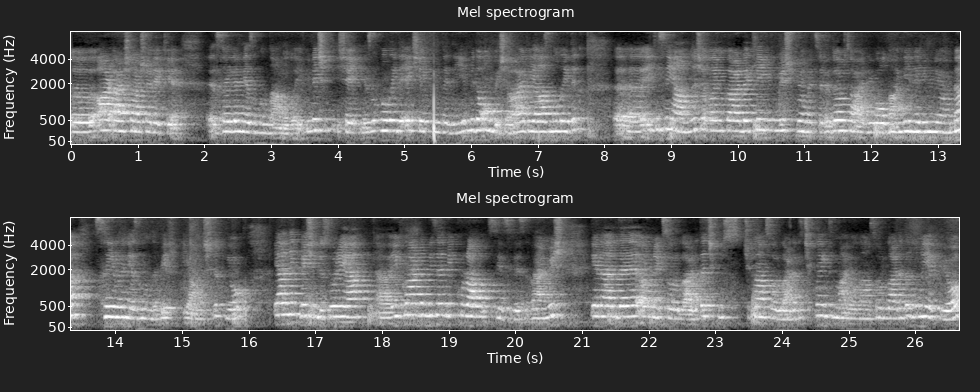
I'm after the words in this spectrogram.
Ee, ar er şarşar eki e, sayıların yazımından dolayı bileşik şey yazılmalıydı. Ek şeklinde değil. Bir de 15'e ayrı yazmalıydık. Ee, ikisi yanlış ama yukarıdaki 25 kilometre 4 ayrı yoldan gelinebiliyor da sayıların yazımında bir yanlışlık yok. Yani 5. soruya e, yukarıda bize bir kural silsilesi vermiş. Genelde örnek sorularda da çıkmış, çıkan sorularda da çıkma ihtimali olan sorularda da bunu yapıyor.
